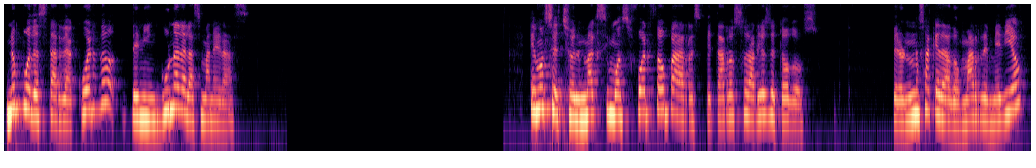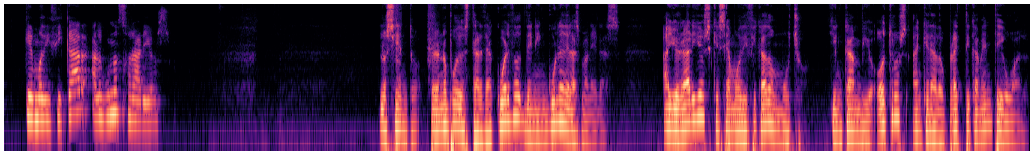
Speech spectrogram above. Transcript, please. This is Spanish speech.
No puedo estar de acuerdo de ninguna de las maneras. Hemos hecho el máximo esfuerzo para respetar los horarios de todos, pero no nos ha quedado más remedio que modificar algunos horarios. Lo siento, pero no puedo estar de acuerdo de ninguna de las maneras. Hay horarios que se han modificado mucho, y en cambio otros han quedado prácticamente igual.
